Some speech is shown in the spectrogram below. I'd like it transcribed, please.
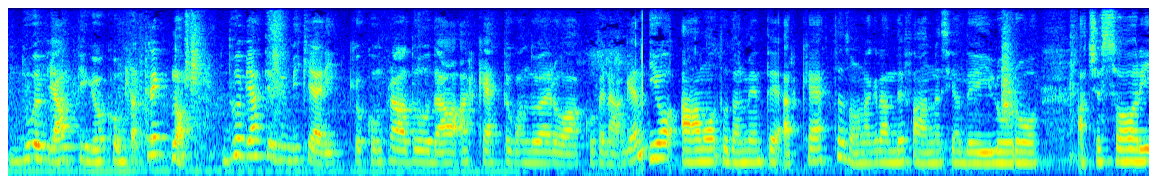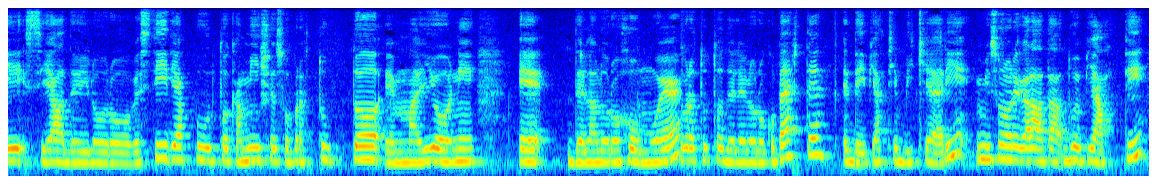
due piatti che ho comprato, tre, no, due piatti e due bicchieri che ho comprato da Arquette quando ero a Copenaghen. Io amo totalmente Arquette, sono una grande fan sia dei loro accessori, sia dei loro vestiti appunto, camicie soprattutto e maglioni e della loro homeware, soprattutto delle loro coperte e dei piatti e bicchieri. Mi sono regalata due piatti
